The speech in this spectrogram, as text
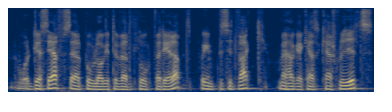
vår DCF säger att bolaget är väldigt lågt värderat på implicit VAC med höga cash, cash flow yields.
